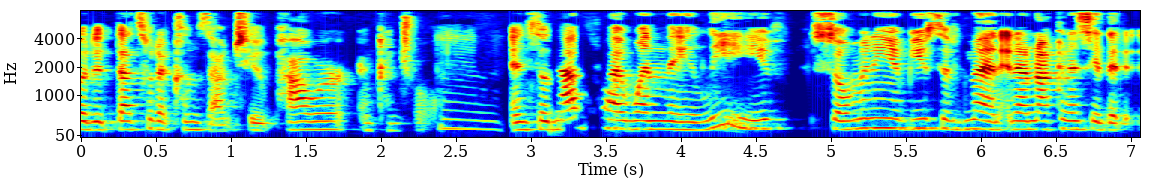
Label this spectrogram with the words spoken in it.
but it, that's what it comes down to power and control. Mm. And so that's why when they leave, so many abusive men, and I'm not going to say that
